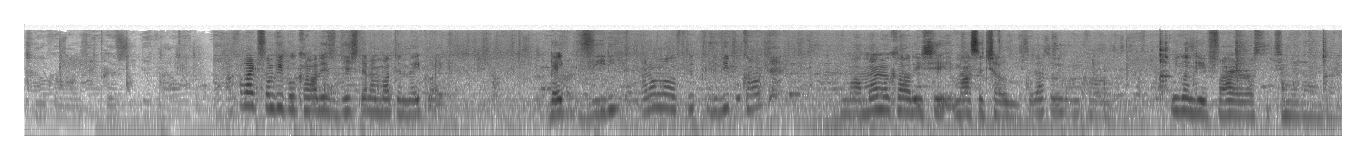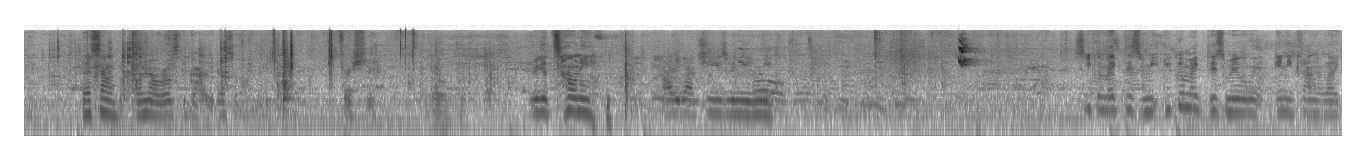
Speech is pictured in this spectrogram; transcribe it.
$25 a person. I feel like some people call this dish that I'm about to make like baked ziti. I don't know if people, do people call it that? My mama called this shit mostaccioli, so that's what we're gonna call it. We're gonna get fire roasted tomato and garlic. That sounds, oh no, roasted garlic, that's what I'm gonna do. For sure. Oh, I Already got cheese, we need meat. So you can make this meat, you can make this meal with any kind of like,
